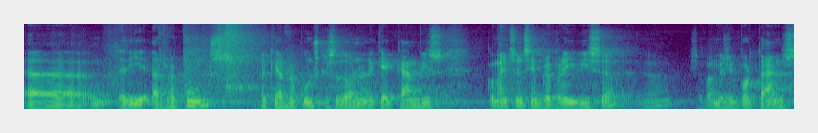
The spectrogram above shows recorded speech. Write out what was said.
eh, a dir, els repunts, aquests repunts que se donen, aquests canvis, Comencen sempre per Eivissa, eh? se fan més importants,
